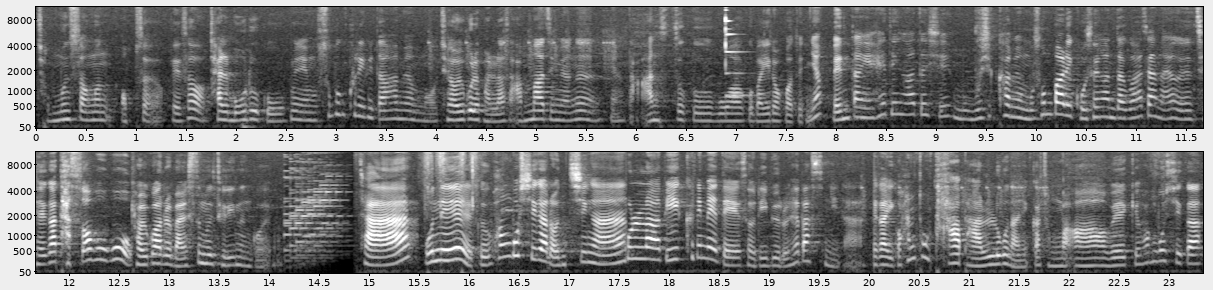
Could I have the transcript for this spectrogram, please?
전문성은 없어요. 그래서 잘 모르고 그냥 수분 크림이다 하면 뭐 제 얼굴에 발라서 안 맞으면은 그냥 다 안 쓰고 뭐 하고 막 이러거든요. 맨땅에 헤딩 하듯이 뭐 무식하면 뭐 손발이 고생한다고 하잖아요. 제가 다 써보고 결과를 말씀을 드리는 거예요. 자, 오늘 그 황보 씨가 런칭한 콜라비 크림에 대해서 리뷰를 해봤습니다. 제가 이거 한 통 다 바르고 나니까 정말 아, 왜 이렇게 황보 씨가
